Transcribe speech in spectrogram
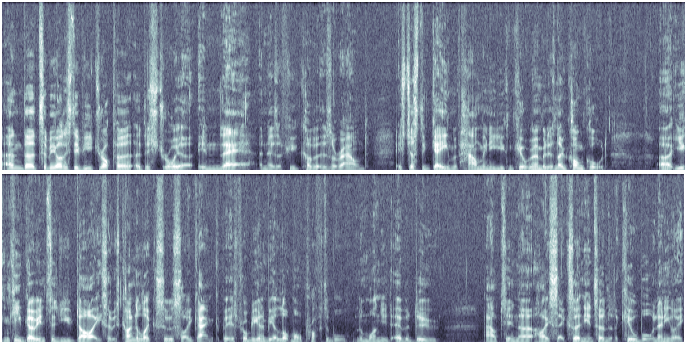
and uh, to be honest, if you drop a, a, destroyer in there and there's a few covetors around, it's just a game of how many you can kill. Remember, there's no Concord. Uh, you can keep going until you die, so it's kind of like a suicide gank, but it's probably going to be a lot more profitable than one you'd ever do out in uh, high sec, certainly in terms of the kill board anyway.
